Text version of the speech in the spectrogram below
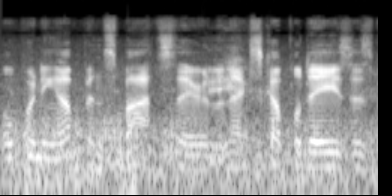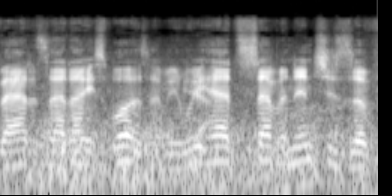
opening up in spots there the next couple days as bad as that ice was. I mean, we Yeah. had seven inches of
